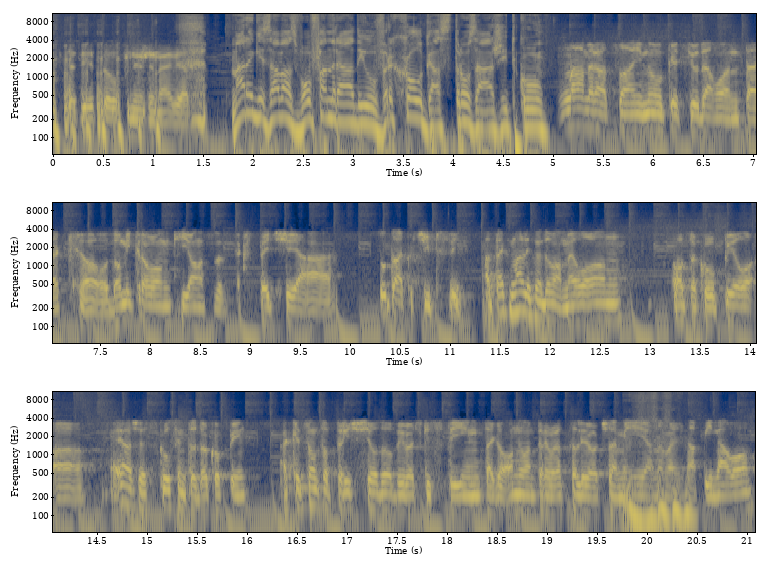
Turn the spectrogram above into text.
Vtedy je to úplne že najviac. Marek je za vás vo fan rádiu vrchol gastro zážitku. Mám rád slaninu, keď si ju dám len tak o, do mikrovlnky, ona sa tak spečí a sú to ako čipsy. A tak mali sme doma melón, on to kúpil a ja, že skúsim to dokopy. A keď som to prišiel do obývačky s tým, tak oni len prevracali očami a na ma ich napínalo.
